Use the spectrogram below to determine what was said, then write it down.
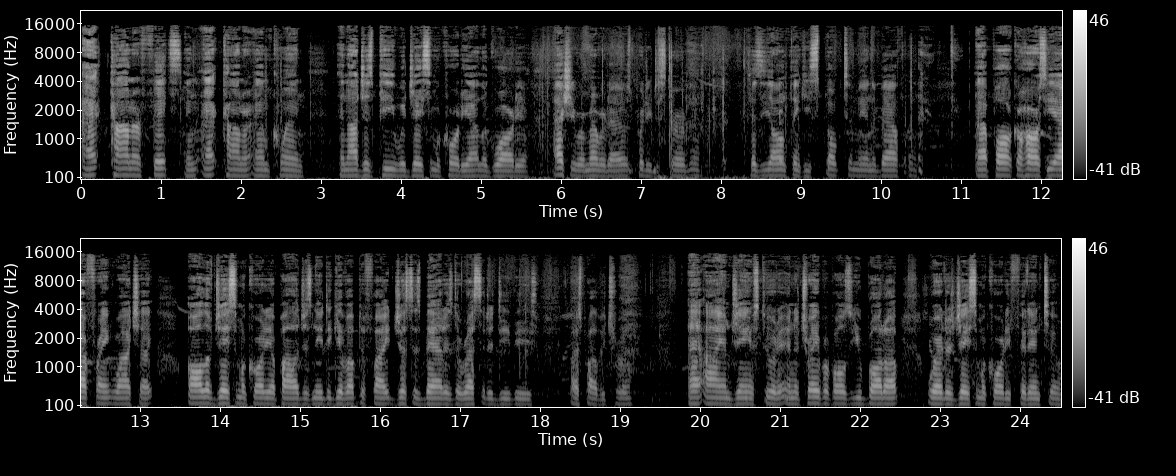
At Connor Fitz and at Connor M. Quinn. And I just pee with Jason McCourty at LaGuardia. I actually remember that. It was pretty disturbing because I don't think he spoke to me in the bathroom. at Paul Kuharsky, at Frank Wycheck. All of Jason McCourty apologists need to give up the fight just as bad as the rest of the DBs. That's probably true. At I am James Stewart. In the trade proposal you brought up, where does Jason McCourty fit into?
